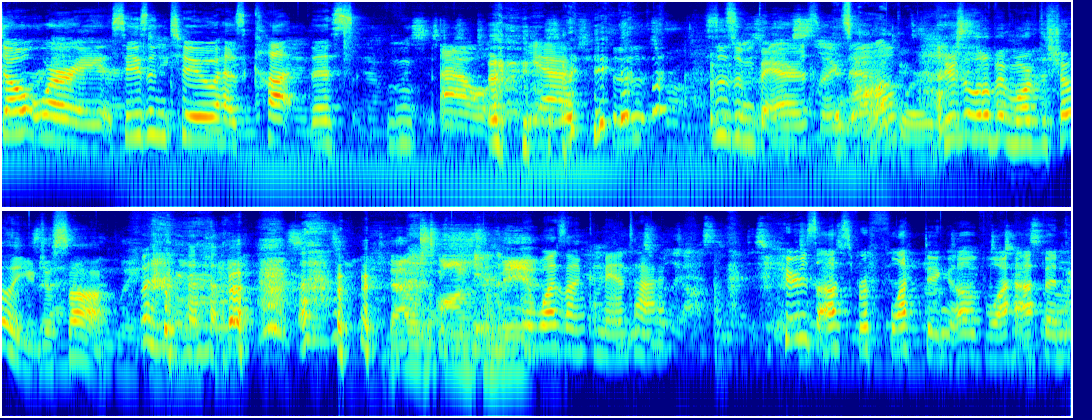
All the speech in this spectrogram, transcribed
Don't worry. Season two has cut this out. Yeah. This is, embarrassing It's now. awkward. Here's a little bit more of the show that you just saw. That was on command. It was on command time. Here's us reflecting of what happened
